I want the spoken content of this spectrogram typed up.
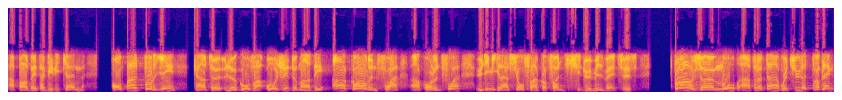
à part d'être américaine. On parle pour rien quand euh, Legault va oser demander encore une fois, encore une fois, une immigration francophone d'ici 2026. Pas un mot, entre-temps, vois-tu là, le problème?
